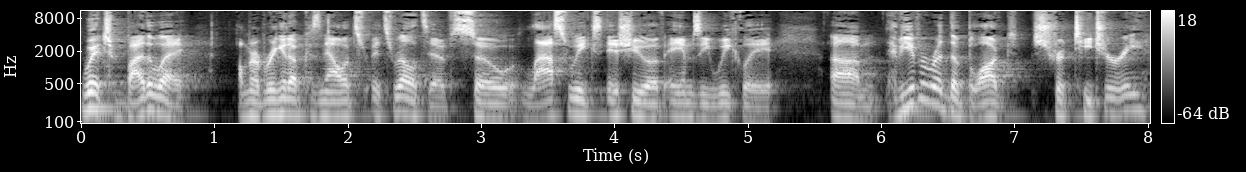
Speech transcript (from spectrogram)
Which, by the way, I'm going to bring it up because now it's it's relative. So last week's issue of AMZ Weekly, um, have you ever read the blog Strategery?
